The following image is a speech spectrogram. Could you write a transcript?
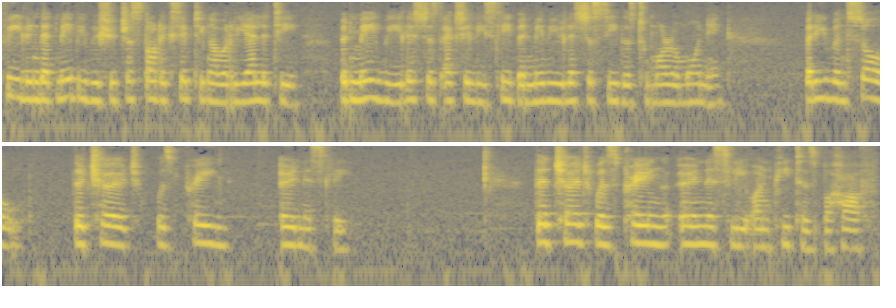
feeling that maybe we should just start accepting our reality but maybe let's just actually sleep and maybe let's just see this tomorrow morning but even so the church was praying earnestly the church was praying earnestly on Peter's behalf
